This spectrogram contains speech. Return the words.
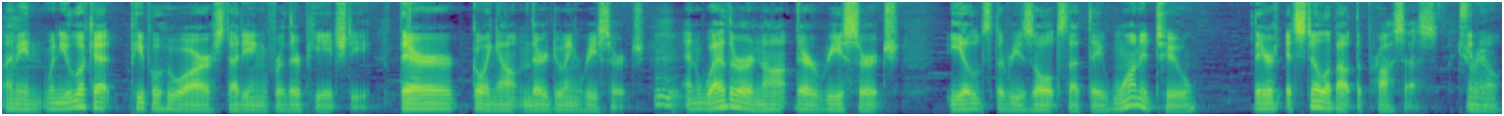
I mean, when you look at people who are studying for their PhD, they're going out and they're doing research. And whether or not their research yields the results that they wanted to, there it's still about the process. True. You know,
